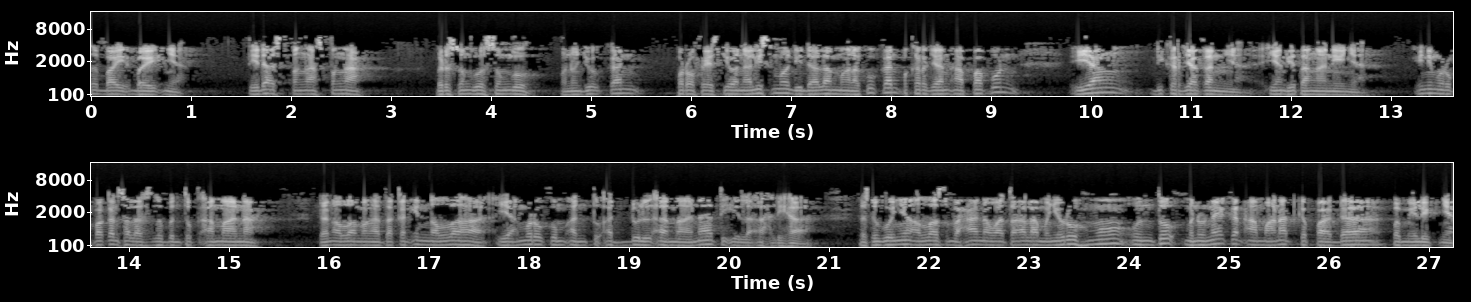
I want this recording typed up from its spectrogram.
sebaik-baiknya. Tidak setengah-setengah, bersungguh-sungguh, menunjukkan profesionalisme di dalam melakukan pekerjaan apa pun yang dikerjakannya, yang ditanganinya. Ini merupakan salah satu bentuk amanah dan Allah mengatakan innallaha ya'murukum an tu'addul amanati ila ahliha. Sesungguhnya Allah Subhanahu wa taala menyuruhmu untuk menunaikan amanat kepada pemiliknya.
